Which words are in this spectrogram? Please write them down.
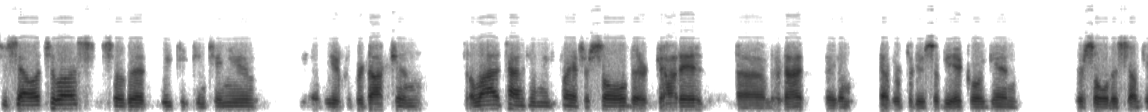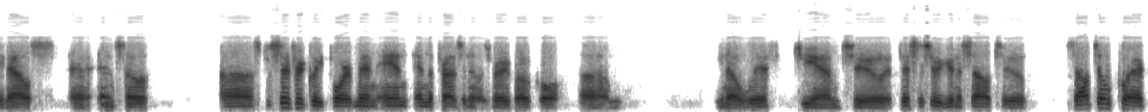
to sell it to us so that we could continue you know, vehicle production. A lot of times when these plants are sold, they're gutted. Um, they're not. They don't ever produce a vehicle again. They're sold as something else, and, and so uh, specifically Portman and and the president was very vocal. Um, you know, with GM to, if this is who you're going to sell to, sell to them quick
